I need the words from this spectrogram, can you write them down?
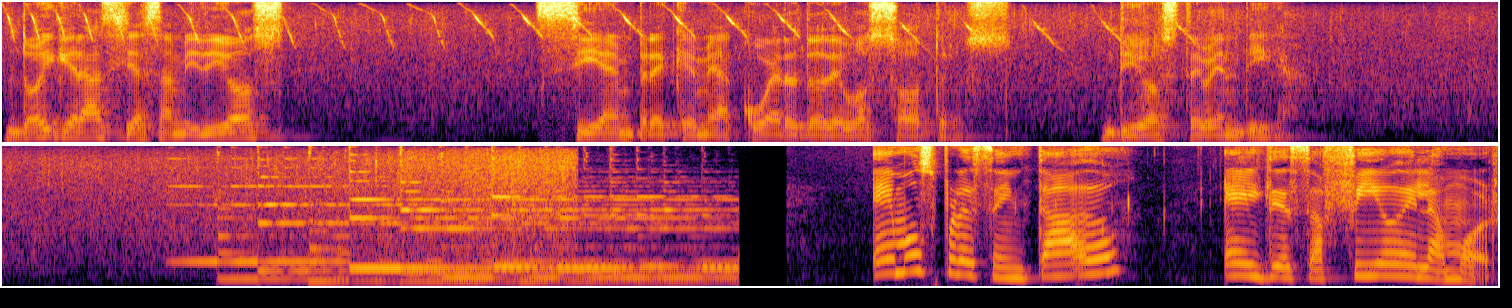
Doy gracias a mi Dios siempre que me acuerdo de vosotros. Dios te bendiga. Hemos presentado el desafío del amor.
